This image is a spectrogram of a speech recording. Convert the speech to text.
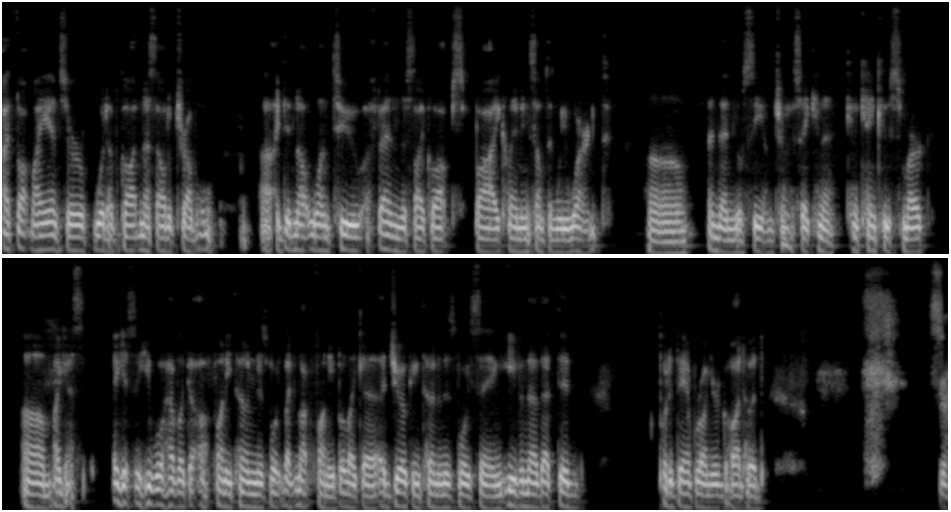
I thought my answer would have gotten us out of trouble. Uh, I did not want to offend the Cyclops by claiming something we weren't. Uh, and then you'll see, I'm trying to say, can a, can a Kenku smirk? Um, I guess, I guess he will have like a, a funny tone in his voice, like not funny, but like a, a joking tone in his voice saying, even though that did put a damper on your godhood. So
